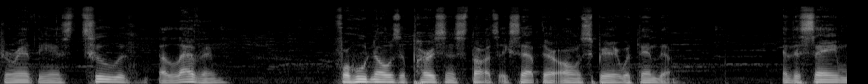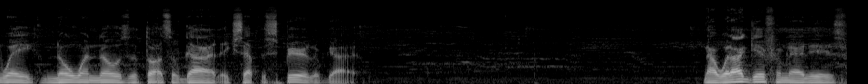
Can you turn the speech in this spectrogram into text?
Corinthians 2 11, for who knows a person's thoughts except their own spirit within them? In the same way, no one knows the thoughts of God except the Spirit of God. Now, what I get from that is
